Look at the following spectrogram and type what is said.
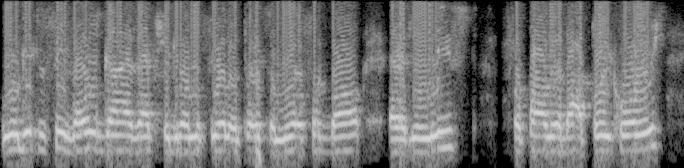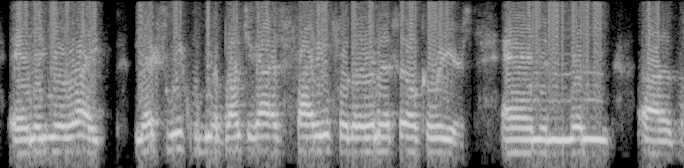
We'll get to see those guys actually get on the field and play some real football at least for probably about three quarters. And then you're right. Next week will be a bunch of guys fighting for their NFL careers. And then uh, the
